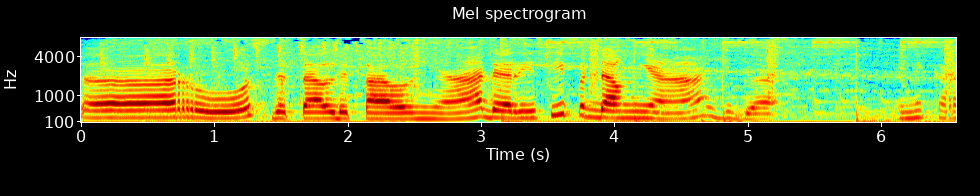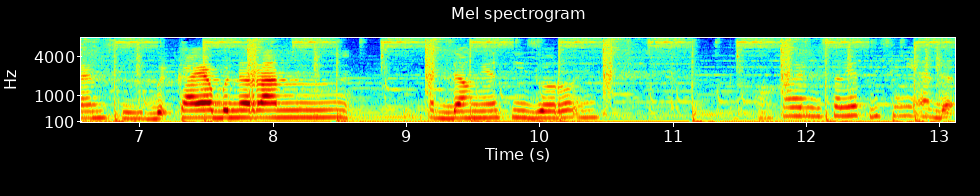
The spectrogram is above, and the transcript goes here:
Terus detail-detailnya dari si pedangnya juga ini keren sih. Be kayak beneran pedangnya si Zoro nya. Oh, kalian bisa lihat di sini ada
